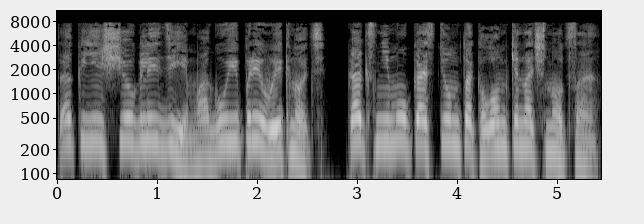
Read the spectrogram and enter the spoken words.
Так еще гляди, могу и привыкнуть. Как сниму костюм, так ломки начнутся.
